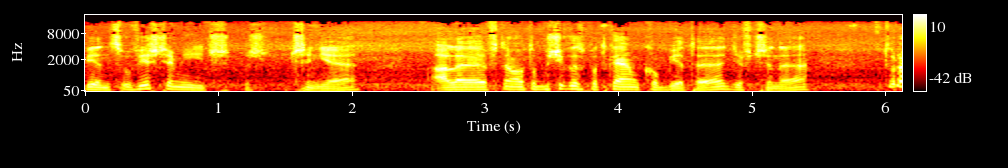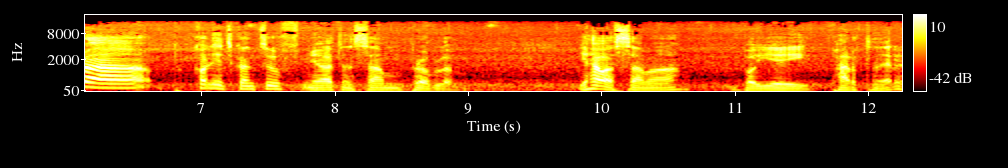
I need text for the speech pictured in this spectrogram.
Więc uwierzcie mi, czy, czy nie, ale w tym autobusiku spotkałem kobietę, dziewczynę, która koniec końców miała ten sam problem. Jechała sama, bo jej partner,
